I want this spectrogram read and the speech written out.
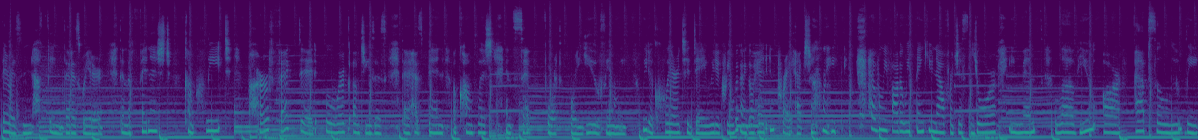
there is nothing that is greater than the finished, complete, perfected work of Jesus that has been accomplished and set forth for you, family. We declare today, we decree, and we're going to go ahead and pray actually. Heavenly Father, we thank you now for just your immense love. You are absolutely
